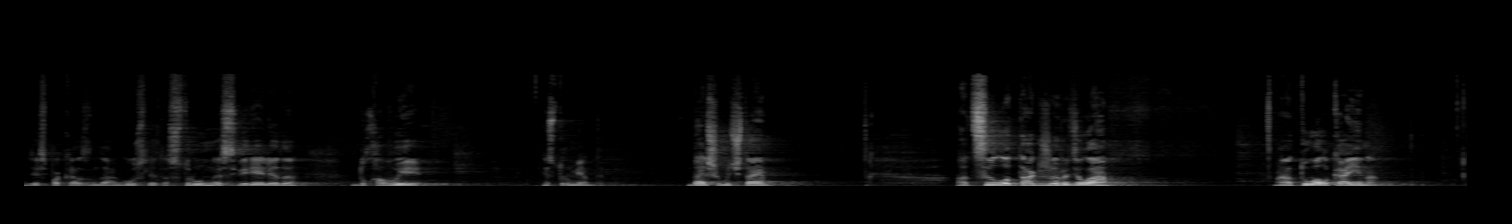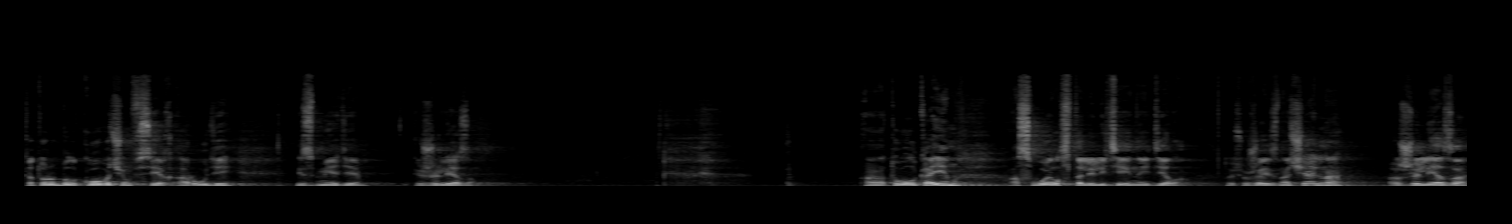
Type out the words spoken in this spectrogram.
здесь показано, да, гусли это струнные, свирели это духовые инструменты. Дальше мы читаем. Цилла также родила а, Туалкаина, который был ковачем всех орудий из меди и железа. А, то Волкаин освоил сталелитейное дело. То есть уже изначально железо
